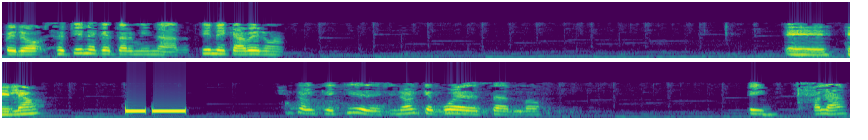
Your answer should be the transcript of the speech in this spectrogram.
Pero se tiene que terminar, tiene que haber un... Eh, Estela. El que quiere, sino el que puede serlo. Sí, hola.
